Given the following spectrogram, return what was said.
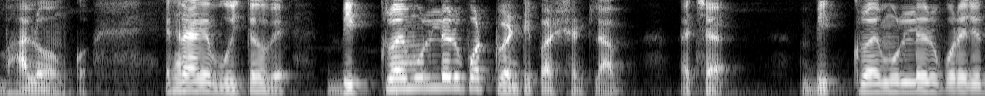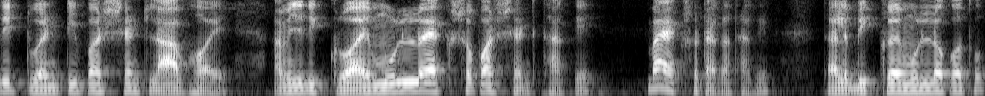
ভালো অঙ্ক। এখানে আগে বুঝতে হবে, বিক্রয় মূল্যের উপর টোয়েন্টি পার্সেন্ট লাভ। আচ্ছা বিক্রয় মূল্যের উপরে যদি টোয়েন্টি পার্সেন্ট লাভ হয়, আমি যদি ক্রয় মূল্য একশো পার্সেন্ট থাকে বা একশো টাকা থাকে, তাহলে বিক্রয় মূল্য কত?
